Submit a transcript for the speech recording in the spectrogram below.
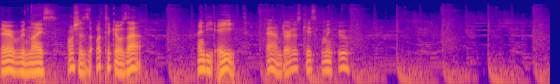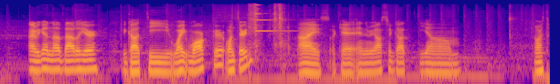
there would be nice. How much is that? What ticket was that? 98. Damn, Dirtus case coming through. Alright, we got another battle here. We got the White Walker, 130. Nice, okay. And then we also got the um North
